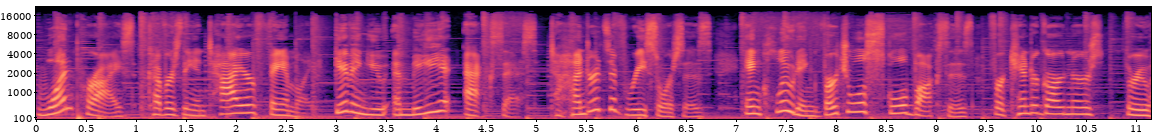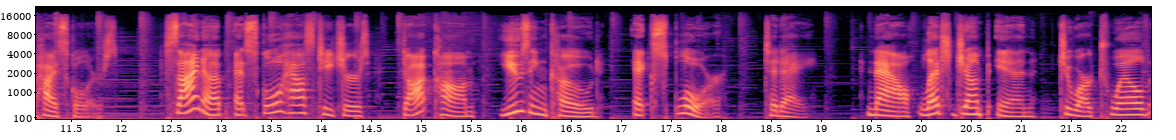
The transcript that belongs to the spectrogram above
One price covers the entire family, giving you immediate access to hundreds of resources, including virtual school boxes for kindergartners through high schoolers. Sign up at schoolhouseteachers.com using code EXPLORE today. Now, let's jump in to our 12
